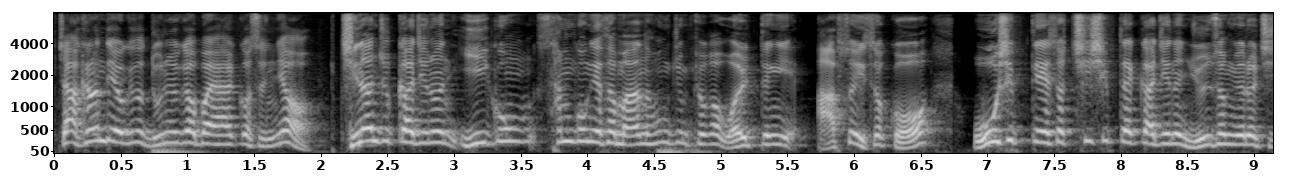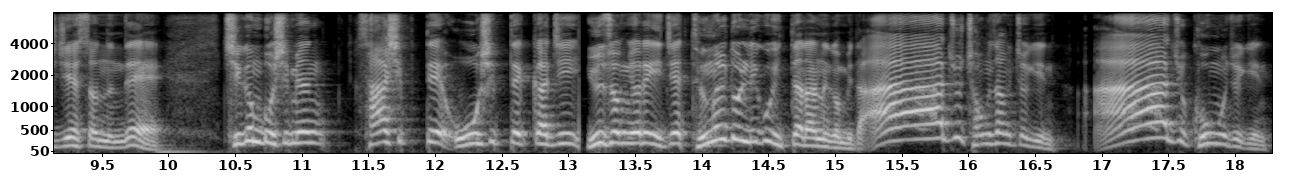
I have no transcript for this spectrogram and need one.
자, 그런데 여기서 눈여겨봐야 할 것은요. 지난주까지는 2030에서만 홍준표가 월등히 앞서 있었고, 50대에서 70대까지는 윤석열을 지지했었는데, 지금 보시면 40대, 50대까지 윤석열에 이제 등을 돌리고 있다라는 겁니다. 아주 정상적인, 아주 고무적인,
